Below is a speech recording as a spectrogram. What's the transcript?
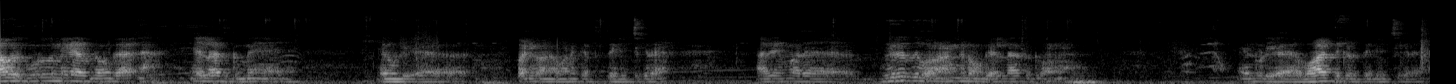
அவருக்கு உறுதுணையாக இருந்தவங்க எல்லாத்துக்குமே என்னுடைய பணிவான வணக்கத்தை தெரிவிச்சுக்கிறேன். அதே மாதிரி விருது வாங்கினவங்க எல்லாத்துக்கும் என்னுடைய வாழ்த்துக்கள் தெரிவிச்சுக்கிறேன்.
